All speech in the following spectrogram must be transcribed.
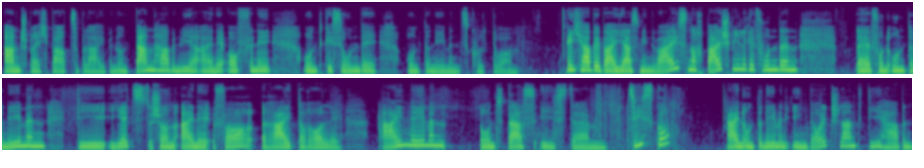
ansprechbar zu bleiben. Und dann haben wir eine offene und gesunde Unternehmenskultur. Ich habe bei Jasmin Weiß noch Beispiele gefunden von Unternehmen, die jetzt schon eine Vorreiterrolle einnehmen. Und das ist ähm, Cisco, ein Unternehmen in Deutschland. Die haben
